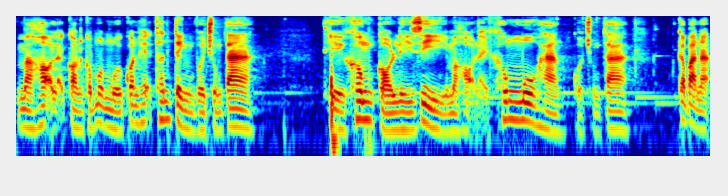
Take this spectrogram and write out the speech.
mà họ lại còn có một mối quan hệ thân tình với chúng ta, thì không có lý gì mà họ lại không mua hàng của chúng ta các bạn ạ,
